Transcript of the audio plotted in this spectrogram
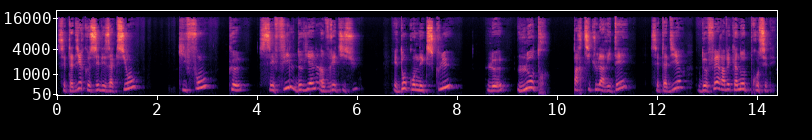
C'est-à-dire que c'est des actions qui font que ces fils deviennent un vrai tissu. Et donc on exclut l'autre particularité, c'est-à-dire de faire avec un autre procédé.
